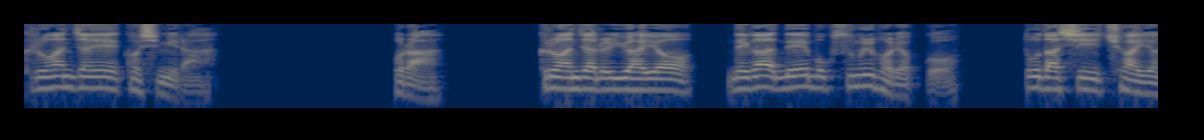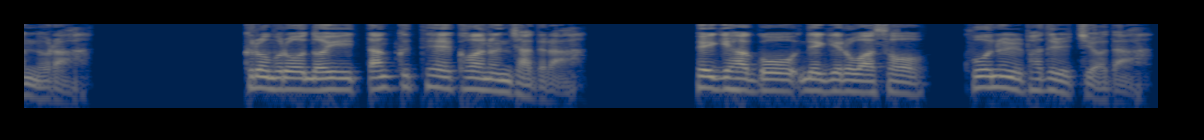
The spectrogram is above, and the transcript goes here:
그러한 자의 것임이라. 보라, 그러한 자를 위하여 내가 내 목숨을 버렸고 또다시 취하였노라. 그러므로 너희 땅 끝에 거하는 자들아, 회개하고 내게로 와서 구원을 받을지어다.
